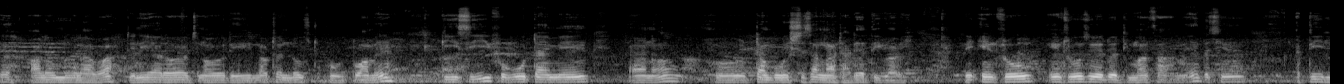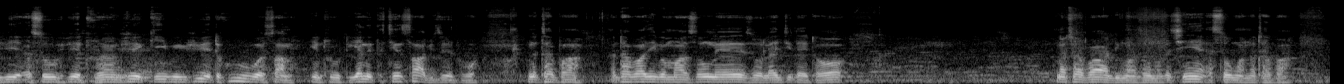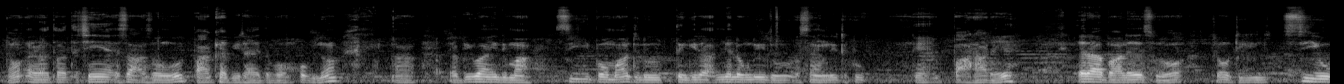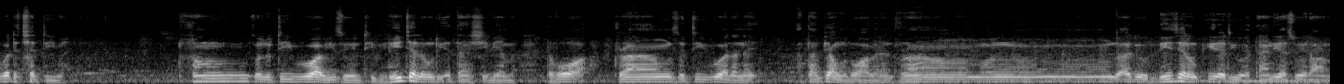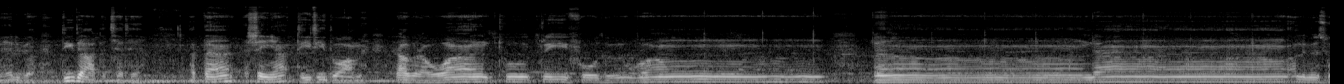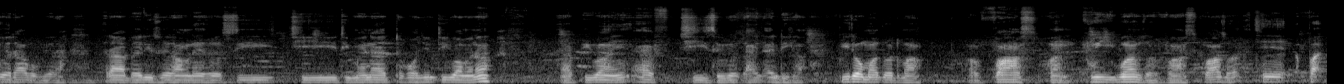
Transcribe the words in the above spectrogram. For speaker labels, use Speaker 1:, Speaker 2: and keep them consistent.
Speaker 1: ကဲအားလုံးမင်္ဂလာပါဒီနေ့ကတော့ကျွန်တော်တို့ဒီနောက်ထပ် notes တစ်ခုတွားမယ် KC forward timing အာနော်ဟို tempo 85ထားတဲ့တည်ပါပြီဒီ intro intro ဆိုတဲ့အတွက်ဒီမှာစမယ်တချင်းအတီးဖြစ်ဖြစ်အဆိုးဖြစ်ဖြစ် drum ဖြစ် key ဖြစ်ဖြစ်တခုခုပေါ့စမယ် intro ဒီကနေတချင်းစပြီဆိုတဲ့သဘောနှစ်ထပ်ပါနှစ်ထပ်ပါဒီပမာဆုံးတယ်ဆိုလိုက်ကြည့်လိုက်တော့နှစ်ထပ်ပါဒီမှာဆုံးမှာတချင်းရဲ့အဆုံးမှာနှစ်ထပ်ပါ နော်အဲ့တော့တချင်းရဲ့အစအဆုံးကိုပါခက်ပြီးထားတဲ့သဘောဟုတ်ပြီနော်အာပြီးသွားရင်ဒီမှာစီပေါ်မှာဒီလိုတင်ကြတာမျက်လုံးလေးလိုအဆန်လေးတစ်ခုနဲ့ပါထားတယ်အဲ့ဒါပါလဲဆိုတော့ကျွန်တော်ဒီ CO ပဲတစ်ချက်တီးမယ်ဒရမ်ဆိုလို့တီးပွားပြီဆိုရင်ဒီလေးချက်လုံးဒီအတန်ရှိနေရမယ်သဘောက drum ဆိုတီးပွားတာနဲ့အတန်ပြောင်းမသွားပဲ drum အဲ့ဒီလေးချက်လုံးပြည့်တဲ့ဒီကိုအတန်လေးကဆွဲထားမယ်ဒီပြောတီးတာတစ်ချက်တည်း အတန်အရှိန်ကဒီထိသွားမယ်အဲ့ဒါပြော1 2 3 4ဆို1 dan dan အဲ့လိုမျိုးဆွဲထားဖို့ပြောတာအဲ့ဒါဘယ်ဒီဆွဲထားမလဲဆိုတော့ C G D minor တပေါ်ချင်းတီးသွားမယ်နော်အဲပြီးသွားရင် F G ဆိုတော့ line အဲ့ဒီကပြီးတော့မှတော့ဒီမှာ verse 1 V1 ဆိုတော့ verse verse ဆိုတော့တချင်းအပတ်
